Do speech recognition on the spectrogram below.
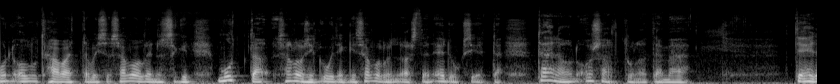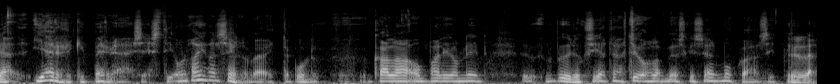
on ollut havaittavissa Savonlinnassakin, mutta sanoisin kuitenkin savonlinnalaisten eduksi, että täällä on osattuna tämä tehdä järkiperäisesti. On aivan selvää, että kun kalaa on paljon, niin pyydyksiä täytyy olla myöskin sen mukaan sitten. Kyllä.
